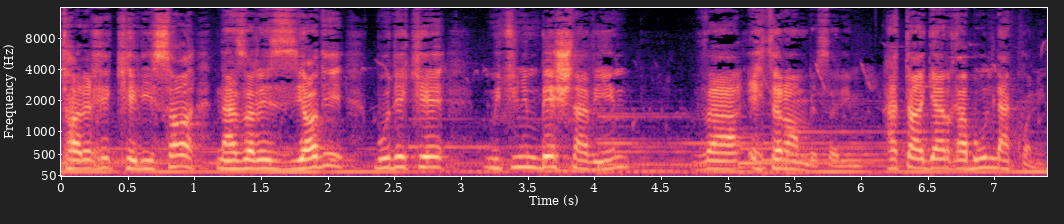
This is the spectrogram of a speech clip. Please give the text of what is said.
تاریخ کلیسا نظر زیادی بوده که می‌تونیم بشنویم و احترام بذاریم. حتی اگر قبول نکنیم.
